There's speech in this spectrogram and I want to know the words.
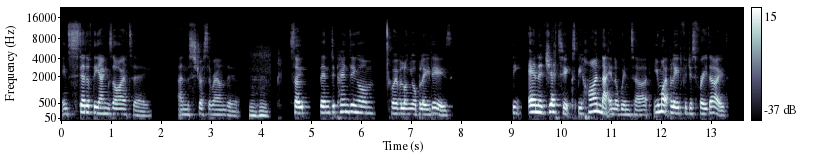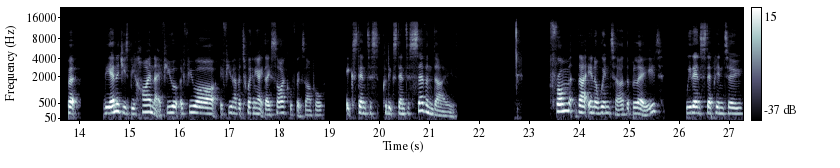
instead of the anxiety and the stress around it. mm-hmm. So then, depending on however long your bleed is, the energetics behind that in the winter, you might bleed for just three days, but the energies behind that, if you if you are if you have a 28 day cycle, for example, extend to could extend to seven days. From that inner winter, the bleed, we then step into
